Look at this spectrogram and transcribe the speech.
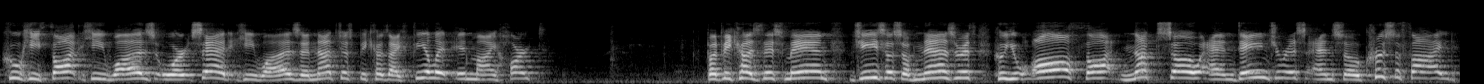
who he thought he was or said he was, and not just because I feel it in my heart, but because this man, Jesus of Nazareth, who you all thought not so and dangerous and so crucified,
